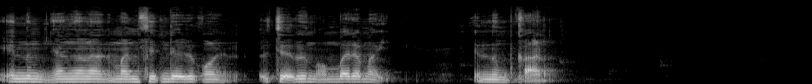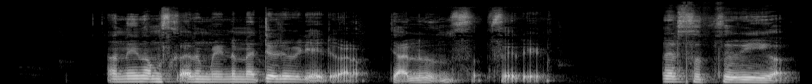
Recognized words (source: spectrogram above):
എന്നും ഞങ്ങളുടെ മനസ്സിന്റെ ഒരു ചെറു നൊമ്പരമായി എന്നും കാണും. നന്ദി നമസ്കാരം. വീണ്ടും മറ്റൊരു വീഡിയോ ആയിട്ട് കാണാം. ചാനൽ സബ്സ്ക്രൈബ് ചെയ്യണം. സബ്സ്ക്രൈബ് ചെയ്യുക.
